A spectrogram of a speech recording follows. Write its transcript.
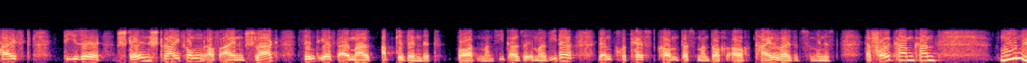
heißt, diese Stellenstreichungen auf einen Schlag sind erst einmal abgewendet worden. Man sieht also immer wieder, wenn Protest kommt, dass man doch auch teilweise zumindest Erfolg haben kann. Nun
